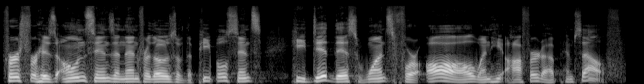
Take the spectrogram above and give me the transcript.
first for his own sins and then for those of the people, since he did this once for all when he offered up himself.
